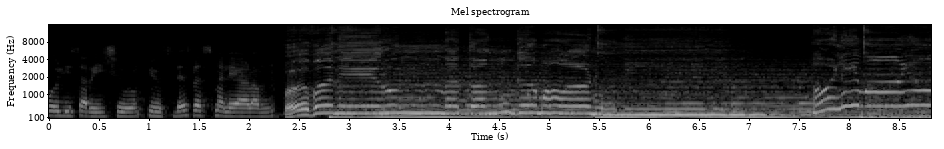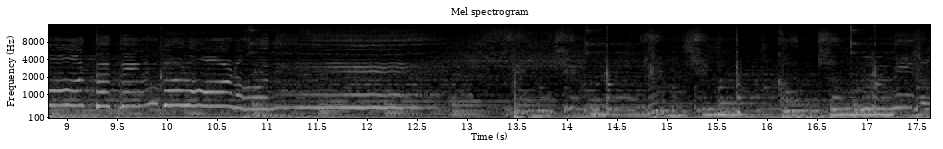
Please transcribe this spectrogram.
പോലീസ് അറിയിച്ചു. News desk press Malayalam. പവനേറുന്ന തങ്കമാണു നീ ഒളിമായാത്ത തിങ്കളാണോ നീ രഞ്ജിം രഞ്ജിം കൊഞ്ചം നിലാ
